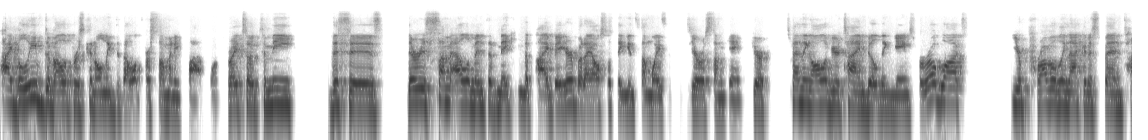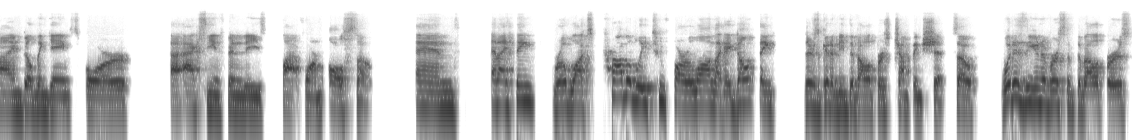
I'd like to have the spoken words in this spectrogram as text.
I believe developers can only develop for so many platforms, right? So to me, this is there is some element of making the pie bigger, but I also think in some ways it's a zero sum game. If you're spending all of your time building games for Roblox, you're probably not going to spend time building games for uh, Axie Infinity's platform also. And and I think Roblox probably too far along. Like I don't think there's going to be developers jumping ship. So what is the universe of developers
